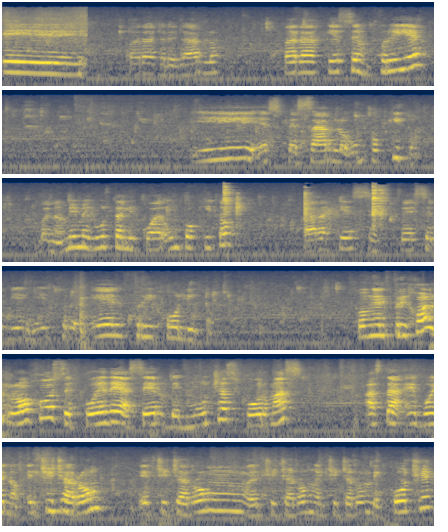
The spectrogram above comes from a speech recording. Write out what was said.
eh, para agregarlo para que se enfríe y espesarlo un poquito. Bueno a mí me gusta licuar un poquito para que se espese bien el frijolito. Con el frijol rojo se puede hacer de muchas formas. Hasta eh, bueno el chicharrón el chicharrón el chicharrón el chicharrón de coche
